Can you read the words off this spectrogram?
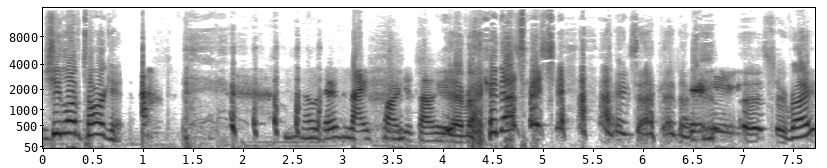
She loved Target. No, there's nice targets out here. Yeah, right. That's what she, exactly. That's true, right?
